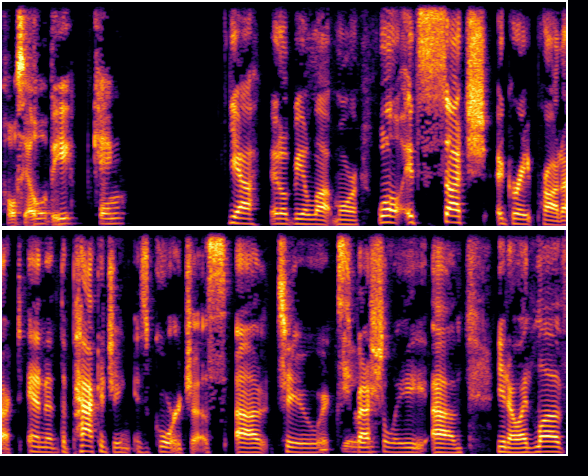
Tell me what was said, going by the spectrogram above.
wholesale will be king. Yeah, it'll be a lot more. Well, it's such a great product and the packaging is gorgeous, uh, too, especially, um, you know, I love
